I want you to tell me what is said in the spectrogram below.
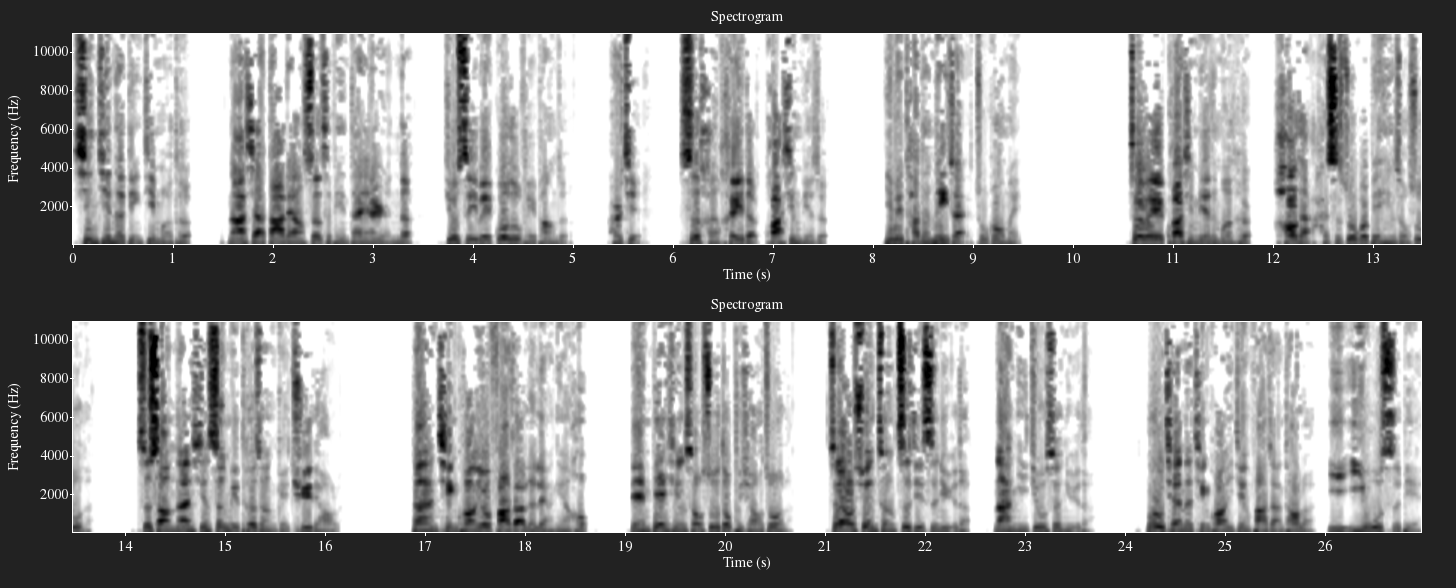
新晋的顶级模特，拿下大量奢侈品代言人的，就是一位过度肥胖者，而且是很黑的跨性别者，因为他的内在足够美。这位跨性别的模特，好歹还是做过变性手术的，至少男性生理特征给去掉了。但情况又发展了两年后。连变性手术都不需要做了，只要宣称自己是女的，那你就是女的。目前的情况已经发展到了以衣物识别，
